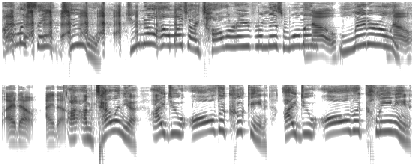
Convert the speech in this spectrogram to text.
I'm a saint too. Do you know how much I tolerate from this woman? No. Literally. No, I don't. I don't. I, am telling you, I do all the cooking. I do all the cleaning.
